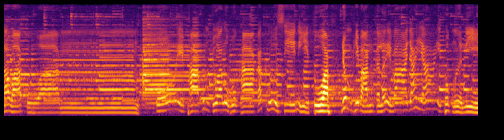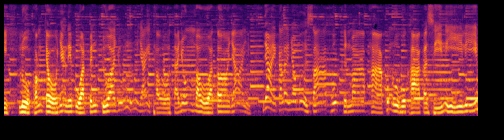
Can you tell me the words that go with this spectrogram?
ละวากวงโอ้ยพาคุ้มจัวลูกขาก็คือสีนี่ตัวย่มพิบาลก็เลยว่าย้ายย้ายทุกมือนี้ลูกของเจ้ายังได้บวชเป็นจัวอยู่ย้ายเท่าแต่ย่มเบาว่าต่อย้าย ยายก็เลยย่อมือสาธุขึ้นมาผ่าคุ้มลูกผู้ขากระสีนีลีม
